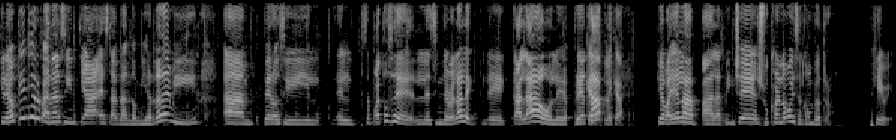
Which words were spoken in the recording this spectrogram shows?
Creo que mi hermana Cintia está hablando mierda de mí, um, pero si el zapato se le Cinderella le, le cala o le Le aprieta, queda- le queda. que vaya a la, a la pinche shoe carnival y se compre otro. Period.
